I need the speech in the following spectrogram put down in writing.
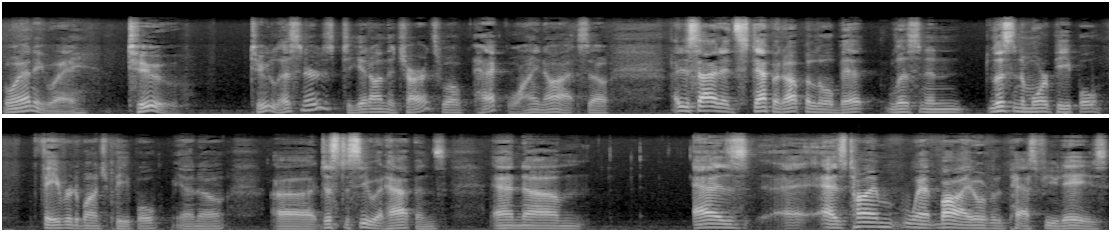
Well, anyway, two, two listeners to get on the charts. Well, heck, why not? So I decided to step it up a little bit, listening, listen to more people, favorite a bunch of people, you know, uh, just to see what happens. And um, as as time went by over the past few days,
